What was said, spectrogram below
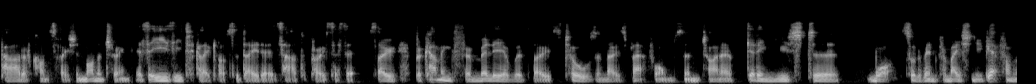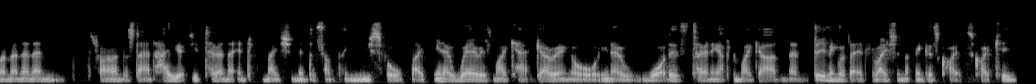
part of conservation monitoring. It's easy to collect lots of data, it's hard to process it. So becoming familiar with those tools and those platforms and trying to getting used to what sort of information you get from them and, and then try to understand how you actually turn that information into something useful like you know where is my cat going or you know what is turning up in my garden and dealing with that information i think is quite is quite key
